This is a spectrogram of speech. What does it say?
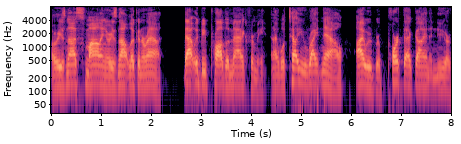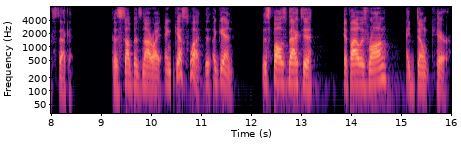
Or he's not smiling or he's not looking around. That would be problematic for me. And I will tell you right now, I would report that guy in a New York second because something's not right. And guess what? Again, this falls back to if I was wrong, I don't care.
